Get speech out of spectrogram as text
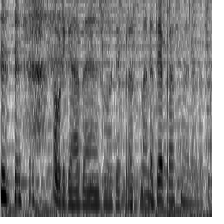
Obrigada, Ângela. Até para a semana. Até para a semana, Natal.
